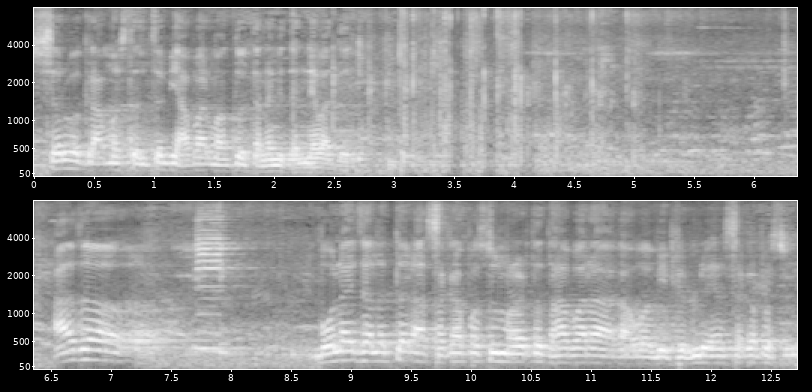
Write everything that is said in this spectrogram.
सर्व ग्रामस्थांचं मी आभार मानतो त्यांना मी धन्यवाद देतो. आज बोलायचं झालं तर आज सकाळपासून मला वाटतं दहा बारा गावं मी फिरलो या सकाळपासून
